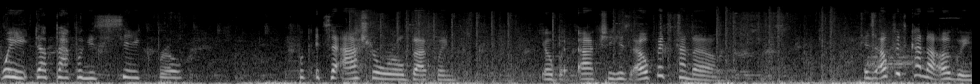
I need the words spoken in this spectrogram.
Wait, that backbling is sick, bro. Look, it's the Astro World backbling. Yo, but actually, his outfit's kind of. His outfit's kind of ugly.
